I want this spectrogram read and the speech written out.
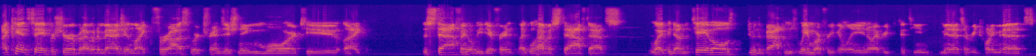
I can't say for sure, but I would imagine like for us, we're transitioning more to like the staffing will be different. Like we'll have a staff that's wiping down the tables, doing the bathrooms way more frequently. You know, every 15 minutes, every 20 minutes.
